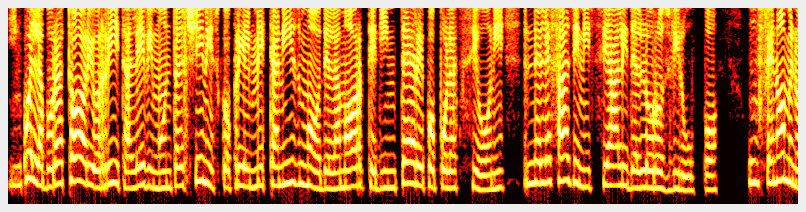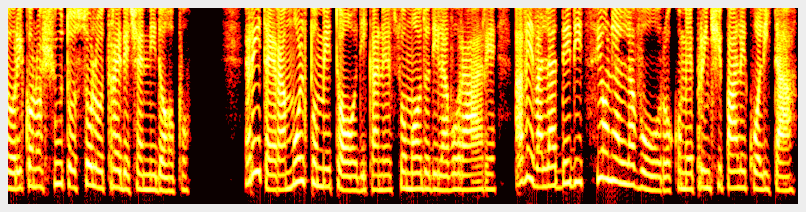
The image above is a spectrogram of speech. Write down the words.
in quel laboratorio Rita Levi Montalcini scoprì il meccanismo della morte di intere popolazioni nelle fasi iniziali del loro sviluppo, un fenomeno riconosciuto solo tre decenni dopo. Rita era molto metodica nel suo modo di lavorare, aveva la dedizione al lavoro come principale qualità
